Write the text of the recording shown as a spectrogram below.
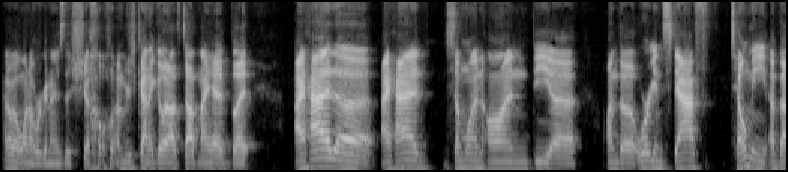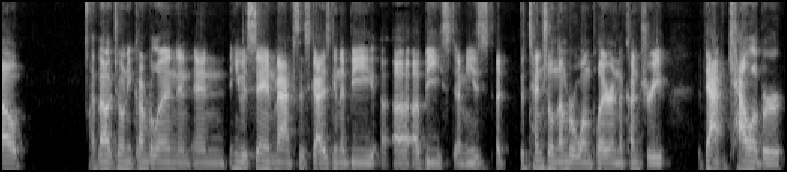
how do I want to organize this show? I'm just kind of going off the top of my head, but I had uh, I had someone on the uh, on the Oregon staff tell me about about Tony Cumberland, and and he was saying, Max, this guy's going to be a, a, beast. I mean, he's a potential number one player in the country, that caliber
